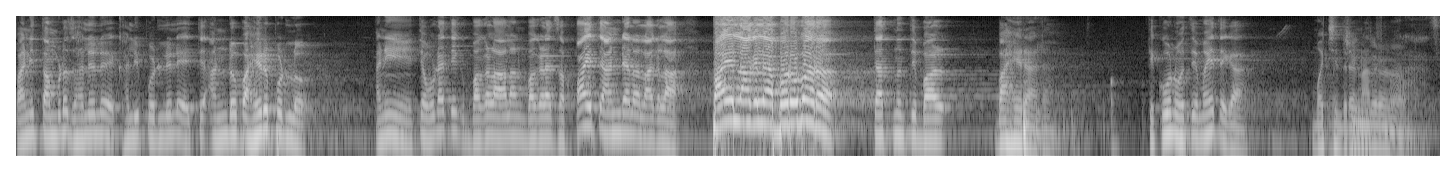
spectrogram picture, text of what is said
पाणी तांबडं झालेलं आहे खाली पडलेलं आहे ते अंड बाहेर पडलं. आणि तेवढ्यात एक बगळा आला आणि बगळ्याचा पाय त्या अंड्याला लागला. पाय लागल्याबरोबर त्यातनं ते बाळ बाहेर आलं. ते कोण होते माहिती आहे का मच्छिंद्रनाथ. महाराज.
